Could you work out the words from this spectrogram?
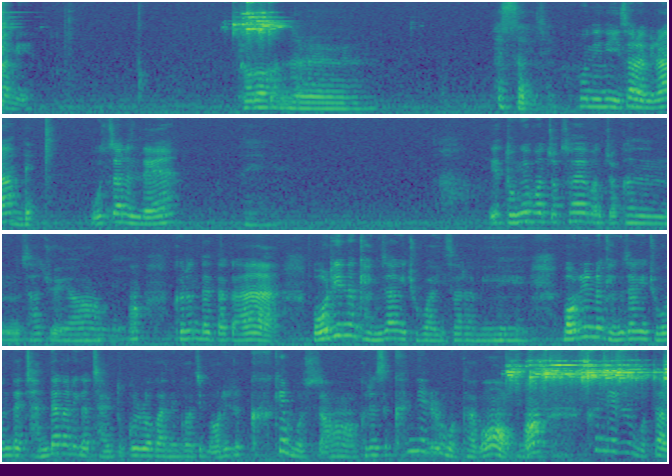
사람이? 결혼을 했어요 제가. 본인이 이 사람이랑 네. 못 사는데 네. 이 동해번쩍 서해번쩍 하는 사주예요. 네. 어? 그런데다가 머리는 굉장히 좋아 이 사람이 네. 머리는 굉장히 좋은데 잔대가리가 잘도 굴러가는 거지 머리를 크게 못 써. 그래서 큰 일을 못 하고 어? 큰 일을 못 하고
